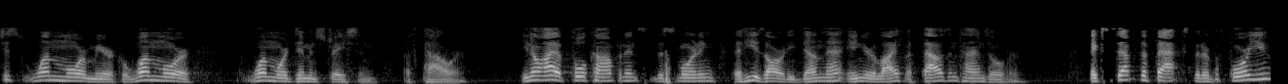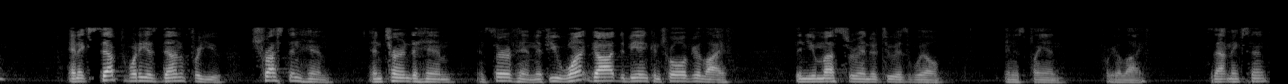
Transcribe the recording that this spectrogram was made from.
Just one more miracle, one more, one more demonstration of power. You know, I have full confidence this morning that He has already done that in your life a thousand times over. Accept the facts that are before you and accept what He has done for you. Trust in Him and turn to Him and serve Him. If you want God to be in control of your life, then you must surrender to His will and His plan for your life. Does that make sense?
